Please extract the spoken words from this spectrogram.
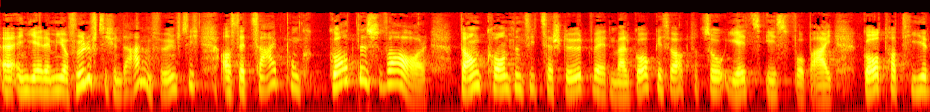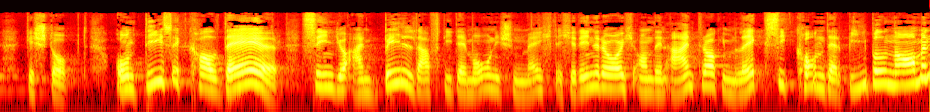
äh, in Jeremia 50 und 51, als der Zeitpunkt Gottes war, dann konnten sie zerstört werden, weil Gott gesagt hat, so, jetzt ist vorbei. Gott hat hier gestoppt. Und diese Chaldäer sind ja ein Bild auf die dämonischen Mächte. Ich erinnere euch an den Eintrag im Lexikon der Bibelnamen.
